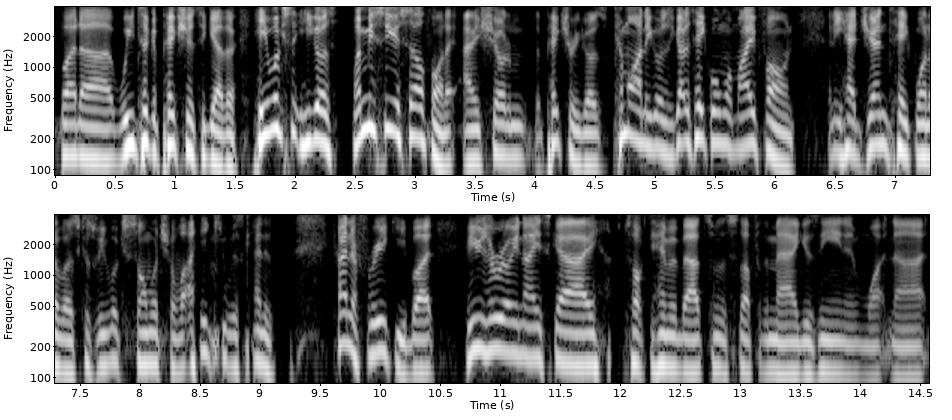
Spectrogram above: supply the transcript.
But uh, we took a picture together. He looks. At, he goes, "Let me see your cell phone." I, showed him the picture. He goes, "Come on." He goes, "You got to take one with my phone." And he had Jen take one of us because we looked so much alike. He was kind of, kind of freaky, but he was a really nice guy. Talked to him about some of the stuff with the magazine and whatnot.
